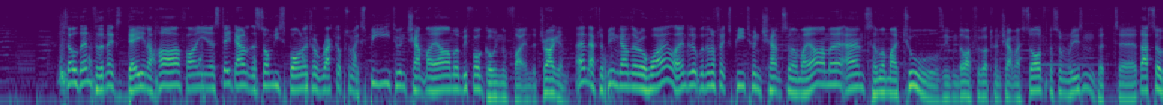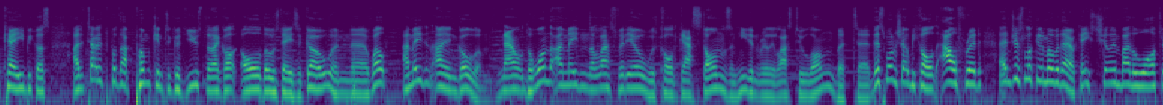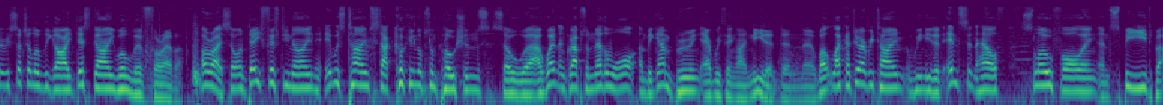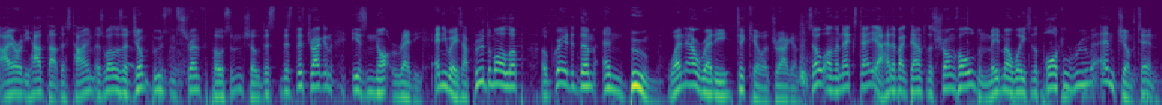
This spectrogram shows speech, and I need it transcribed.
So then, for the next day and a half, I uh, stayed down at the zombie spawner to rack up some XP to enchant my armor before going and fighting the dragon. And after being down there a while, I ended up with enough XP to enchant some of my armor and some of my tools, even though I forgot to enchant my sword for some reason, but uh, that's okay because I decided to put that pumpkin to good use that I got all those days ago, and uh, well, I made an iron golem. Now, the one that I made in the last video was called Gaston's, and he didn't really last too long, but uh, this one shall be called Alfred, and just look at him over there, okay? He's chilling by the water. He's such a lovely guy. This guy will live forever. Alright, so on day 59, it was time to start cooking up some potions. So uh, I went and grabbed some nether wart and began brewing everything I needed. And, uh, well, like I do every time, we needed instant health, slow falling, and speed. But I already had that this time, as well as a jump boost and strength potion. So this, this, this dragon is not ready. Anyways, I brewed them all up, upgraded them, and boom, we're now ready to kill a dragon. So on the next day, I headed back down to the stronghold and made my way to the portal room and jumped in.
